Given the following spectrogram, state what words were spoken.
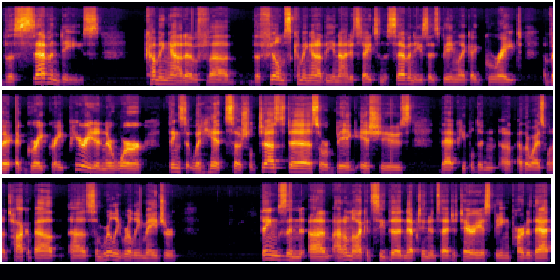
the 70s coming out of uh, the films coming out of the United States in the 70s as being like a great, a, very, a great, great period. And there were things that would hit social justice or big issues that people didn't uh, otherwise want to talk about. Uh, some really, really major things. And um, I don't know, I could see the Neptune and Sagittarius being part of that.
